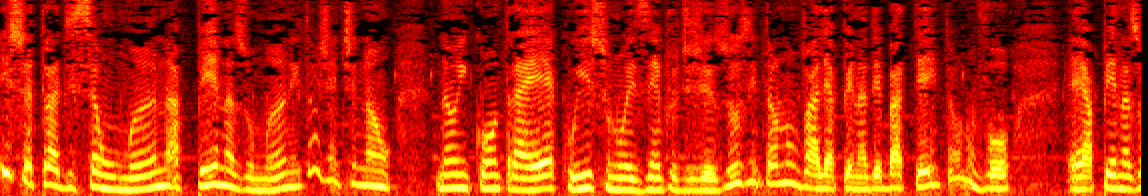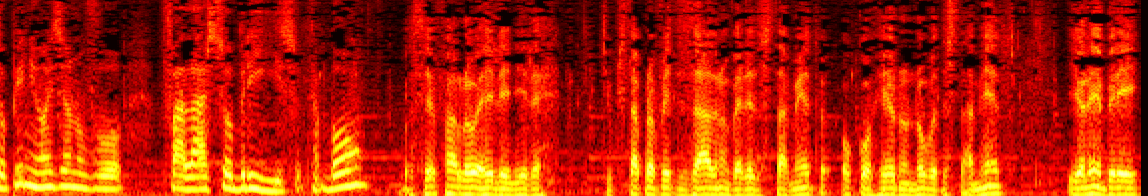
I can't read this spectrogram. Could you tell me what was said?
isso é tradição humana, apenas humana, então a gente não, não encontra eco isso no exemplo de Jesus, então não vale a pena debater, então não vou, é apenas opiniões, eu não vou falar sobre isso, tá bom? Você falou, Helenira, que o que está profetizado no Velho Testamento ocorreu no Novo Testamento. E eu lembrei,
